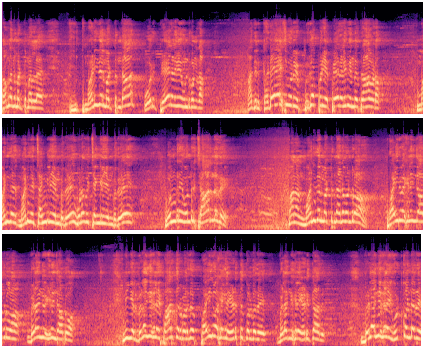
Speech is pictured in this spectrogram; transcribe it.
தமிழன் மட்டுமல்ல மனிதன் மட்டும்தான் ஒரு பேரழிவை உண்டு பண்றான். அதன் கடைசி ஒரு மிகப்பெரிய பேரழிவு இந்த திராவிடம். மனித மனித சங்கிலி என்பது உணவு சங்கிலி என்பது ஒன்றை ஒன்று சார்ந்தது. ஆனால் மனிதன் மட்டும்தான் என்ன பண்றோம்? பயிர் வகைகளையும் சாப்பிடுவோம் விலங்கு வகைகளையும் சாப்பிடுவோம். நீங்கள் விலங்குகளை பார்க்கிற பொழுது பயிர் வகைகளை எடுத்துக்கொள்வது விலங்குகளை எடுக்காது. விலங்குகளை உட்கொண்டது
